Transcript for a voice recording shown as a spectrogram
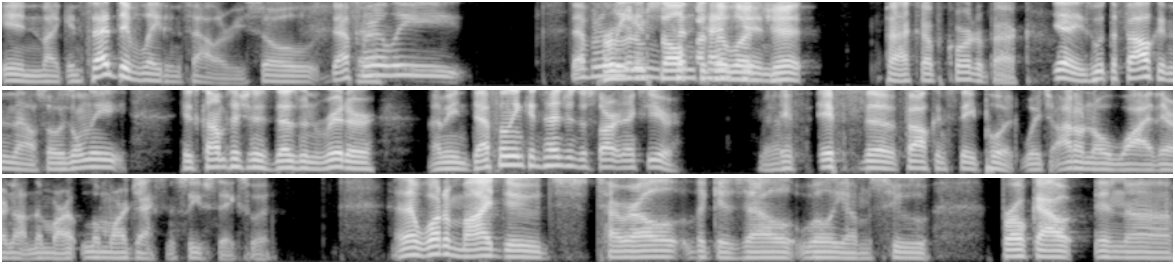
in like incentive laden salaries. So definitely definitely proven himself as a legit backup quarterback. Yeah, he's with the Falcons now. So his only his competition is Desmond Ridder. I mean, definitely in contention to start next year. Yeah. If if the Falcons stay put, which I don't know why they're not in the Lamar, Lamar Jackson sweepstakes with. And then one of my dudes, Tyrell the Gazelle Williams, who broke out in uh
